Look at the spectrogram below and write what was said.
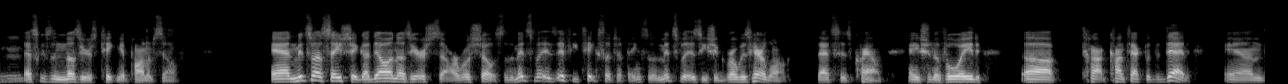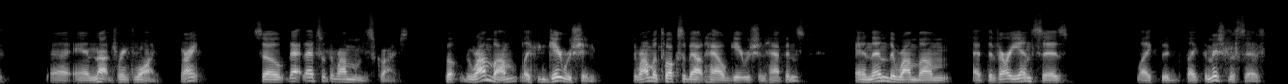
Mhm. That's because the Nazir is taking it upon himself. And mitzvah say shegadel Nazir sar rosho. So the mitzvah is if he takes such a thing. So the mitzvah is he should grow his hair long. That's his crown, and he should avoid uh, contact with the dead and uh, and not drink wine. Right. So that that's what the Rambam describes. But the Rambam, like in Gerushin, the Rambam talks about how Gerushin happens. And then the Rambam at the very end says, like the like the Mishnah says,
